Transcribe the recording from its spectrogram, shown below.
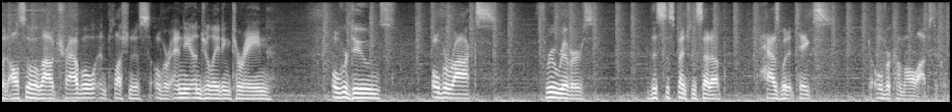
but also allow travel and plushness over any undulating terrain, over dunes, over rocks, through rivers. This suspension setup has what it takes to overcome all obstacles.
